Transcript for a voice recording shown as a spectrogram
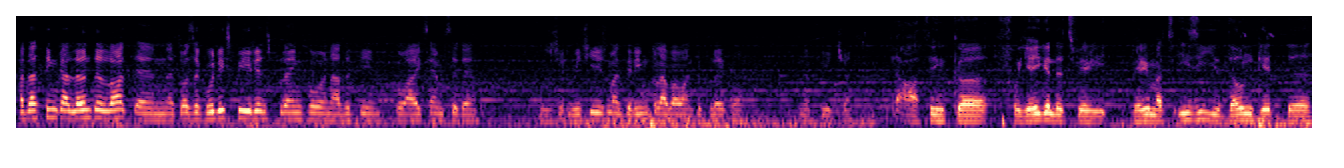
But I think I learned a lot, and it was a good experience playing for another team, for Ajax Amsterdam, which is my dream club I want to play for in the future. I think uh, for Jagen it's very, very much easy. You don't get the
